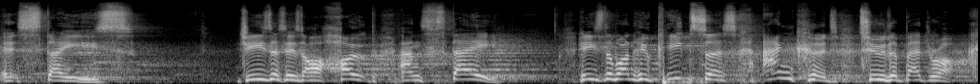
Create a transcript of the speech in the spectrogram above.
it stays. Jesus is our hope and stay. He's the one who keeps us anchored to the bedrock.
